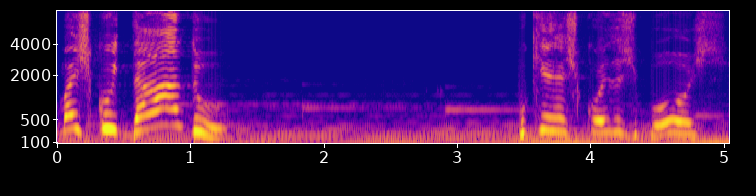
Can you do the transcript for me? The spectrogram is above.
Mas cuidado, porque as coisas boas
